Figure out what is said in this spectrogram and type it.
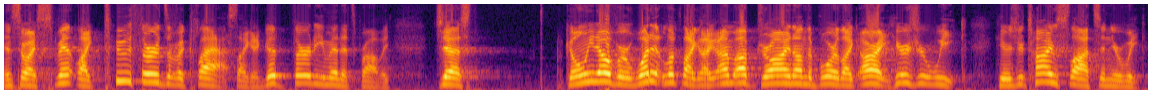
And so I spent like two thirds of a class, like a good 30 minutes probably, just going over what it looked like. Like I'm up drawing on the board, like, all right, here's your week. Here's your time slots in your week.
